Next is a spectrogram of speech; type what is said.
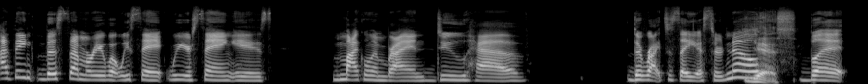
I think the summary of what we say we are saying is Michael and Brian do have the right to say yes or no. Yes. But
